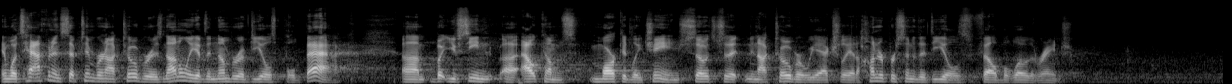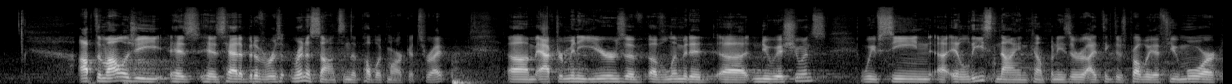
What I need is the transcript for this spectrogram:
And what's happened in September and October is not only have the number of deals pulled back, um, but you've seen uh, outcomes markedly change. So it's that in October we actually had 100% of the deals fell below the range. Ophthalmology has, has had a bit of a renaissance in the public markets, right? Um, after many years of, of limited uh, new issuance, we've seen uh, at least nine companies, or I think there's probably a few more,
